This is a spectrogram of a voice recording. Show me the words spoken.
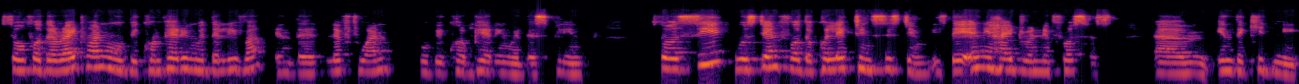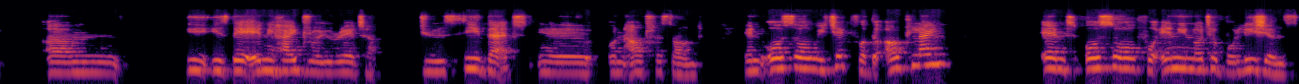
So for the right one, we'll be comparing with the liver and the left one will be comparing with the spleen. So C will stand for the collecting system. Is there any hydronephrosis um, in the kidney? Um, is there any hydroureter? Do you see that uh, on ultrasound? And also we check for the outline and also for any notable lesions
